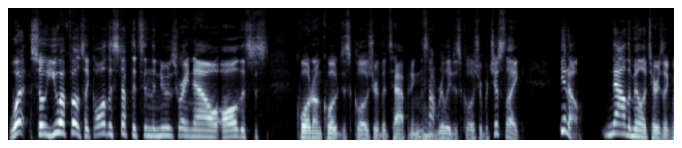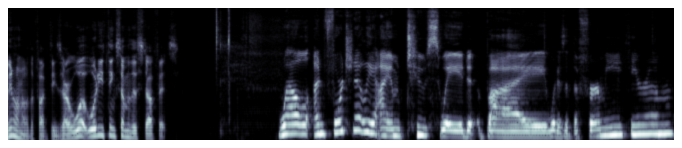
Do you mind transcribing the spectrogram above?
What? So UFOs, like all this stuff that's in the news right now, all this just quote unquote disclosure that's happening. It's not Mhm. really disclosure, but just like, you know, now the military's like, we don't know what the fuck these are. What What do you think some of this stuff is? Well, unfortunately, I am too swayed by what is it, the Fermi theorem?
